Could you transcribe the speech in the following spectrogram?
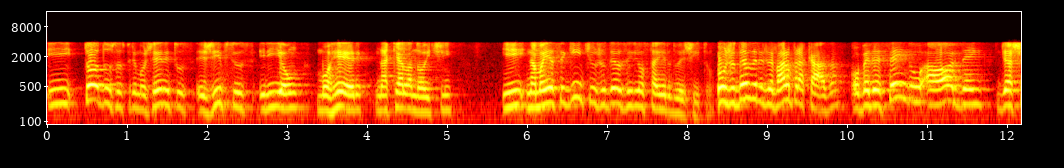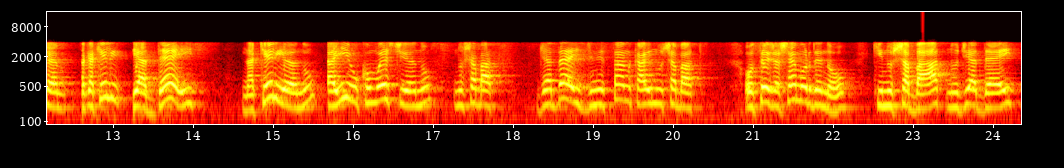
e todos os primogênitos egípcios iriam morrer naquela noite. E na manhã seguinte os judeus iriam sair do Egito. Os judeus eles levaram para casa, obedecendo a ordem de Hashem. Só que aquele dia 10 naquele ano, caiu como este ano no Shabat. Dia 10 de Nissan caiu no Shabat. Ou seja, Hashem ordenou que no Shabat, no dia 10,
